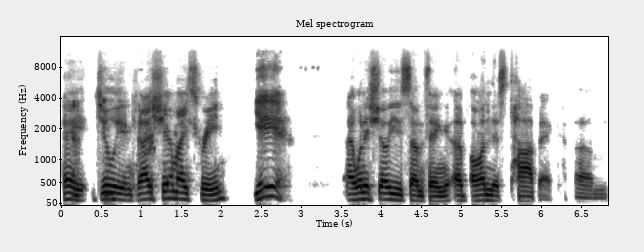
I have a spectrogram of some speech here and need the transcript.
Hey, Julian, can I share my screen? yeah yeah I want to show you something up on this topic. Um,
